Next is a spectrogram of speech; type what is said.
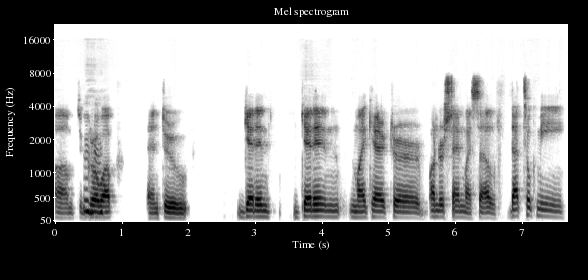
Um, to grow hmm up and to get in, get in my character, understand myself. That took me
